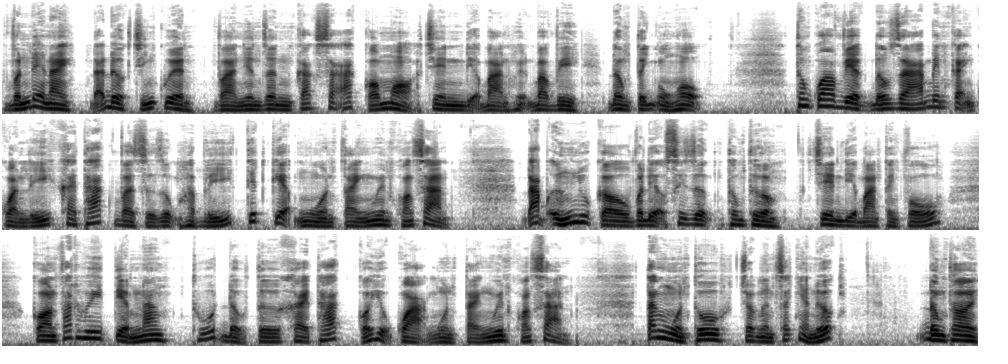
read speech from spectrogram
Vấn đề này đã được chính quyền và nhân dân các xã có mỏ trên địa bàn huyện Ba Vì đồng tình ủng hộ. Thông qua việc đấu giá bên cạnh quản lý, khai thác và sử dụng hợp lý, tiết kiệm nguồn tài nguyên khoáng sản, đáp ứng nhu cầu vật liệu xây dựng thông thường trên địa bàn thành phố, còn phát huy tiềm năng thu hút đầu tư khai thác có hiệu quả nguồn tài nguyên khoáng sản, tăng nguồn thu cho ngân sách nhà nước. Đồng thời,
